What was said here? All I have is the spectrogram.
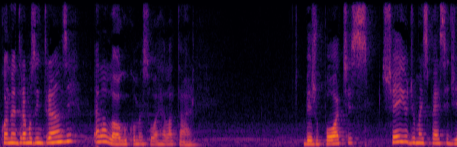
Quando entramos em transe, ela logo começou a relatar. Vejo potes cheio de uma espécie de,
